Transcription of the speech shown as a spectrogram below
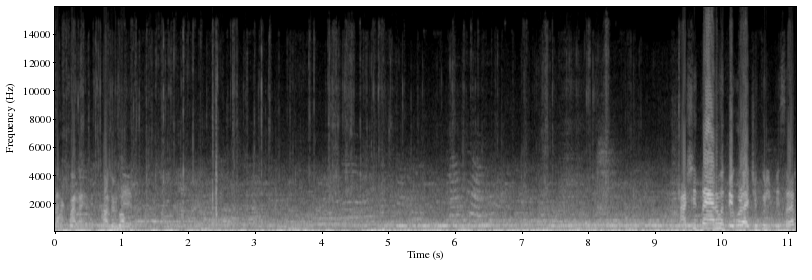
दाखवा नाही खालून येईल. अशी तयार होते गुळाची कुल्फी सर.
